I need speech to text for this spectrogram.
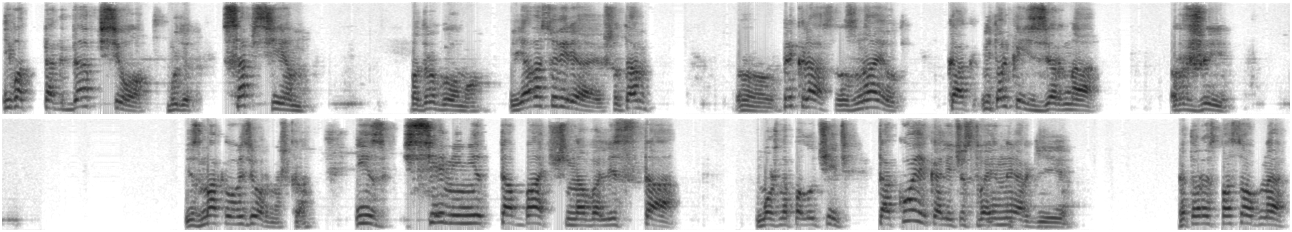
И вот тогда все будет совсем по-другому. Я вас уверяю, что там э, прекрасно знают, как не только из зерна ржи, из макового зернышка, из семени табачного листа можно получить такое количество энергии, которое способно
